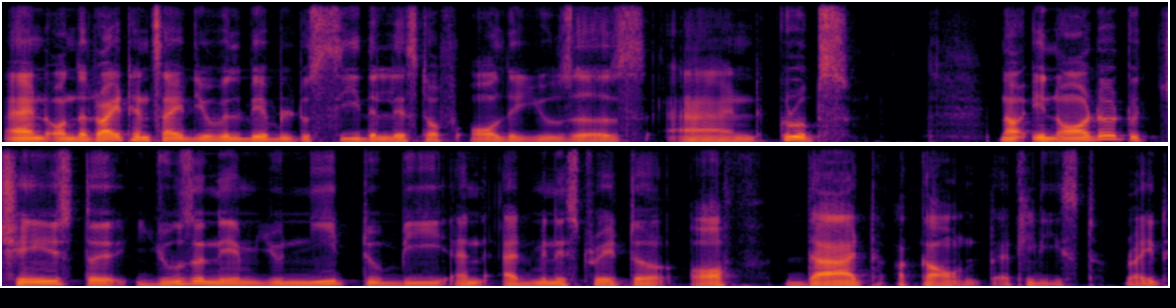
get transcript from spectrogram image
And on the right hand side, you will be able to see the list of all the users and groups. Now, in order to change the username, you need to be an administrator of that account at least, right?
